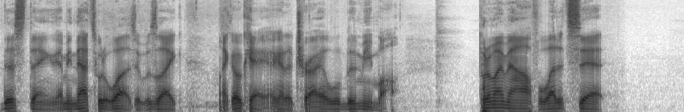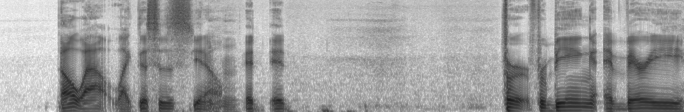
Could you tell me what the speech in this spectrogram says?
this thing i mean that's what it was. It was like like okay i gotta try a little bit of meatball. Put it in my mouth let it sit. Oh wow. Like this is you know mm-hmm. it it for for being a very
